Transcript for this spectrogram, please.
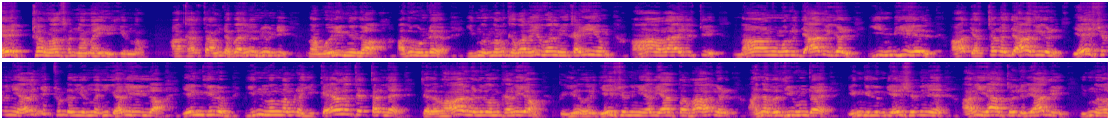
ഏറ്റവും ആസന്നമായിരിക്കുന്നു. ആ കർത്താവിന്റെ വരവിന് വേണ്ടി നാം ഒരുങ്ങുക. അതുകൊണ്ട് ഇന്ന് നമുക്ക് പറയുവാൻ കഴിയും. ആറായിരത്തി നാനൂറ് ജാതികൾ ഇന്ത്യയിൽ ആ എത്ര ജാതികൾ യേശുവിനെ അറിഞ്ഞിട്ടുണ്ട് എന്ന് എനിക്കറിയില്ല. എങ്കിലും ഇന്നും നമ്മുടെ ഈ കേരളത്തിൽ തന്നെ ചില ഭാഗങ്ങൾ നമുക്കറിയാം. യേശുവിനെ അറിയാത്ത ഭാഗങ്ങൾ അനവധിയുണ്ട് എങ്കിലും യേശുവിനെ അറിയാത്തൊരു ജാതി ഇന്ന്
